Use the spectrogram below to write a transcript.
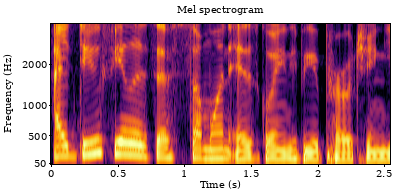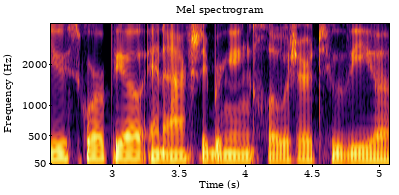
I do feel as if someone is going to be approaching you, Scorpio, and actually bringing closure to the uh,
